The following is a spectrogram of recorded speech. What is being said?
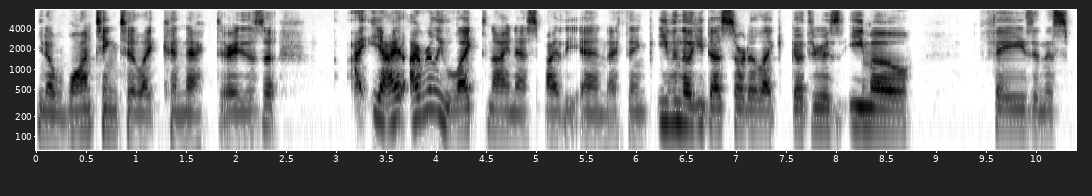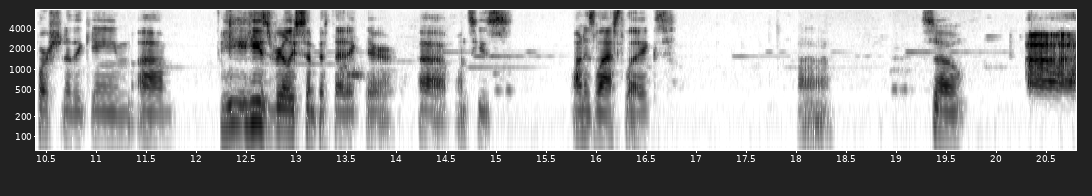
you know wanting to like connect right? There's a I, yeah I, I really liked 9s by the end i think even though he does sort of like go through his emo phase in this portion of the game um, he, he's really sympathetic there uh, once he's on his last legs uh, so Uh,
